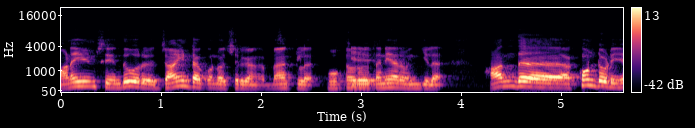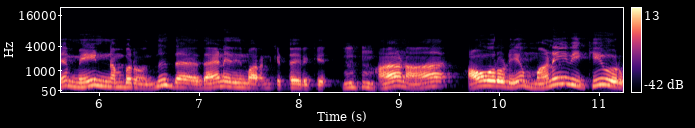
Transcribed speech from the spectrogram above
மனைவியும் சேர்ந்து ஒரு ஜாயிண்ட் அக்கௌண்ட் வச்சிருக்காங்க பேங்க்ல ஒரு தனியார் வங்கியில. அந்த அக்கௌண்ட்டோடைய மெயின் நம்பர் வந்து த தயாநிதி மாறன் கிட்ட இருக்கு. ஆனா அவருடைய மனைவிக்கு ஒரு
